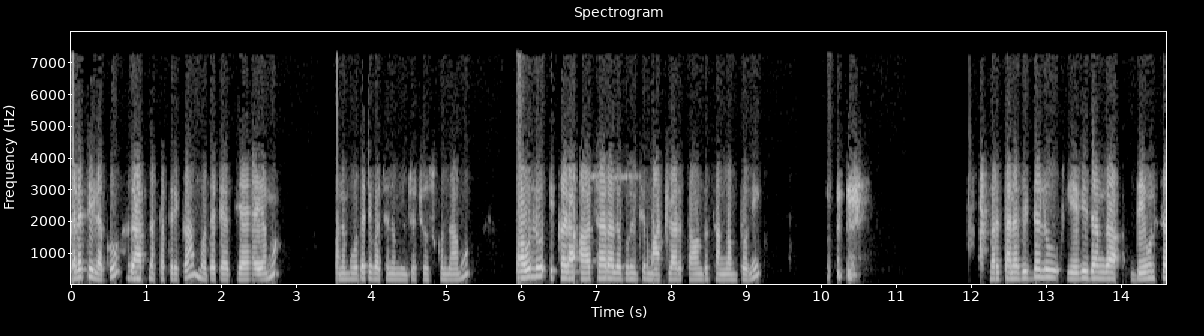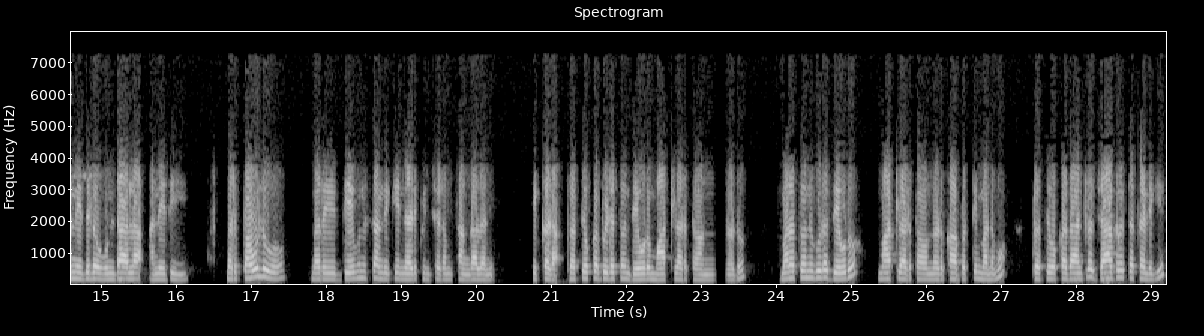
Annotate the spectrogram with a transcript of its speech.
గలతీలకు రాసిన పత్రిక మొదటి అధ్యాయము. మనం మొదటి వచనం నుంచి చూసుకుందాము. పౌలు ఇక్కడ ఆచారాల గురించి మాట్లాడుతా ఉండు సంఘంతోని. మరి తన బిడ్డలు ఏ విధంగా దేవుని సన్నిధిలో ఉండాలా అనేది మరి పౌలు మరి దేవుని సన్నిధికి నడిపించడం సంఘాలని ఇక్కడ ప్రతి ఒక్క బిడ్డతో దేవుడు మాట్లాడుతా ఉన్నాడు. మనతోని కూడా దేవుడు మాట్లాడుతా ఉన్నాడు కాబట్టి మనము ప్రతి ఒక్క దాంట్లో జాగ్రత్త కలిగి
